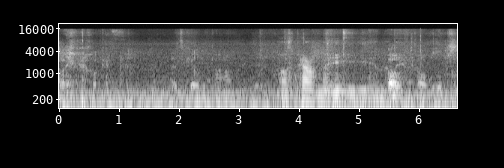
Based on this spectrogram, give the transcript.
oh, okay. Let's kill the power. Oh, there's power on the, on the Oh, left. oh, oops.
